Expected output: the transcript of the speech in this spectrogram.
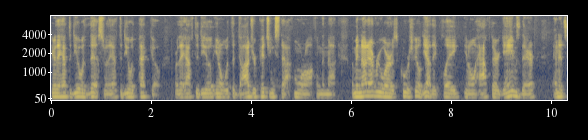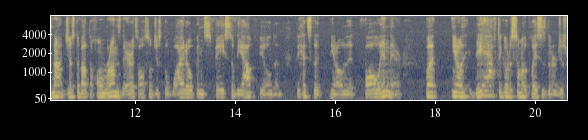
here they have to deal with this or they have to deal with Petco or they have to deal, you know, with the Dodger pitching staff more often than not. I mean, not everywhere is Coors Field. Yeah, they play, you know, half their games there and it's not just about the home runs there it's also just the wide open space of the outfield and the hits that you know that fall in there but you know they have to go to some of the places that are just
